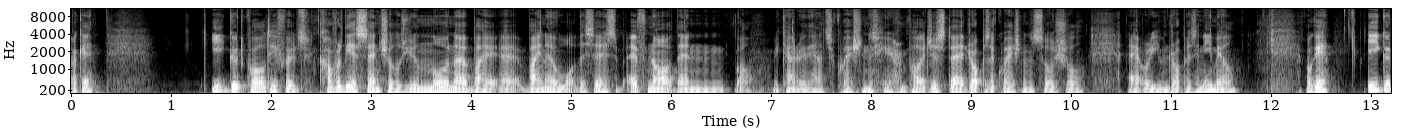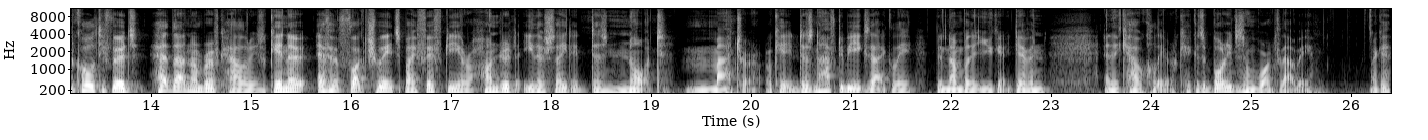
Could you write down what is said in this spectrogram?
Okay, eat good quality foods, cover the essentials. You'll know now by uh, by now what this is. If not, then well, we can't really answer questions here. But just uh, drop us a question on social, uh, or even drop us an email. Okay, Eat good quality foods, hit that number of calories. Okay, now if it fluctuates by 50 or 100 either side, it does not matter. Okay, it doesn't have to be exactly the number that you get given in the calculator. Okay, because the body doesn't work that way. Okay,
